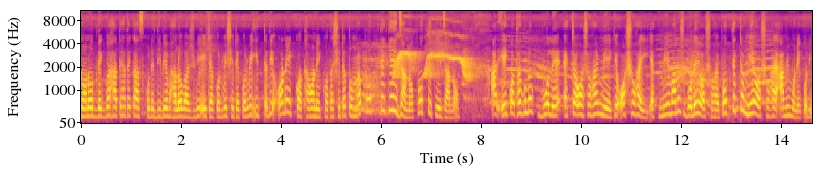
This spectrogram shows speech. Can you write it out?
ননদ দেখবে হাতে হাতে কাজ করে দিবে, ভালোবাসবে, এটা করবে, সেটা করবে, ইত্যাদি অনেক কথা অনেক কথা, সেটা তোমরা প্রত্যেকেই জানো প্রত্যেকেই জানো। আর এই কথাগুলো বলে একটা অসহায় মেয়েকে, অসহায়, এক মেয়ে মানুষ বলেই অসহায়, প্রত্যেকটা মেয়ে অসহায় আমি মনে করি।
